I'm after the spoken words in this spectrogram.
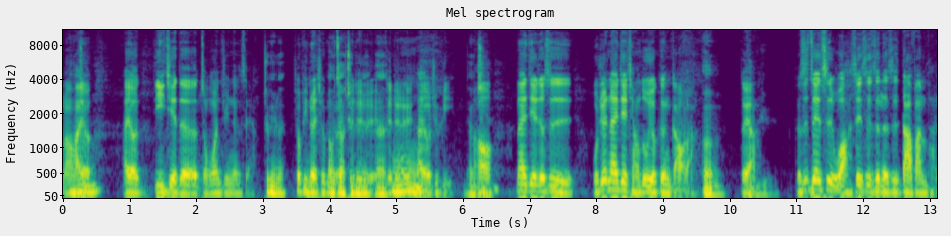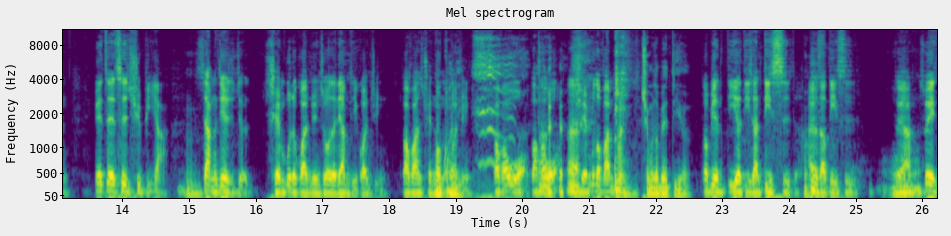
然后还有还有第一届的总冠军那个谁啊？邱品瑞，邱品瑞，邱品瑞，对对对对对对，他有去比。然后那一届就是，我觉得那一届强度又更高了。嗯，对啊。可是这一次哇，这次真的是大翻盘，因为这一次去比啊，上一届就全部的冠军，所有的量级冠军。包括全场总冠军，包括我，包括我，全部都翻盘，全部都变第二，都变第二、第三、第四的，还有到第四，对啊，所以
